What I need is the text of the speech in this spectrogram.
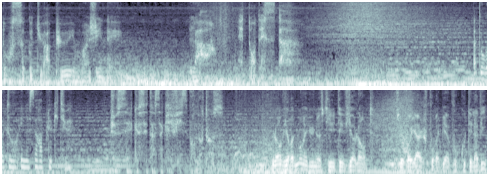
tout ce que tu as pu imaginer. Là est ton destin. À ton retour, il ne saura plus qui tu es. Je sais que c'est un sacrifice pour nous tous. L'environnement est d'une hostilité violente. Ce voyage pourrait bien vous coûter la vie,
